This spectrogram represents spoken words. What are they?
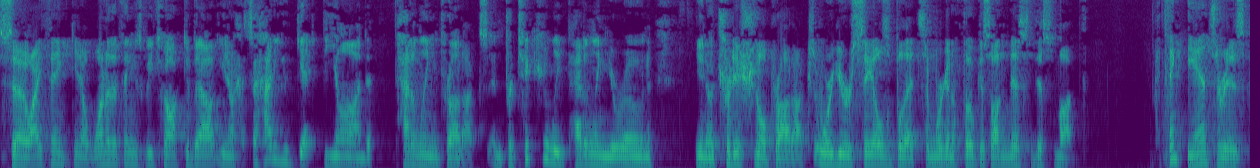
So I think you know one of the things we talked about. You know, so how do you get beyond peddling products and particularly peddling your own, you know, traditional products or your sales blitz? And we're going to focus on this this month. I think the answer is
